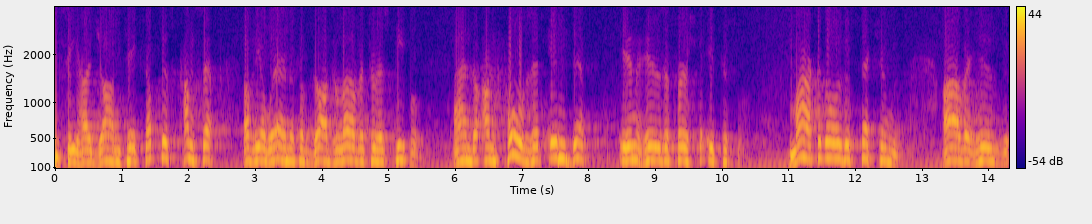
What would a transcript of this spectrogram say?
and see how John takes up this concept of the awareness of God's love to his people and unfolds it in depth in his first epistle. Mark those sections of his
